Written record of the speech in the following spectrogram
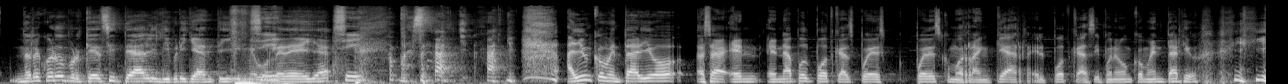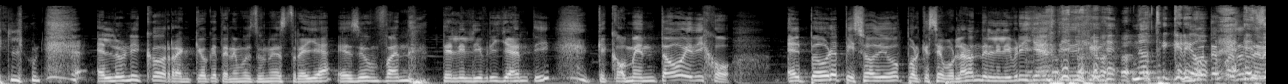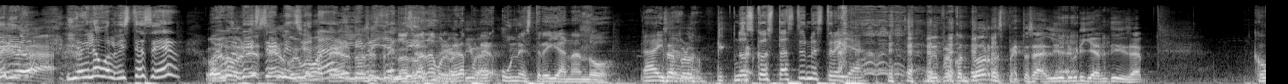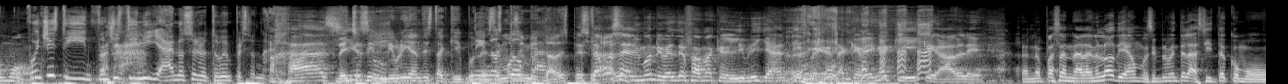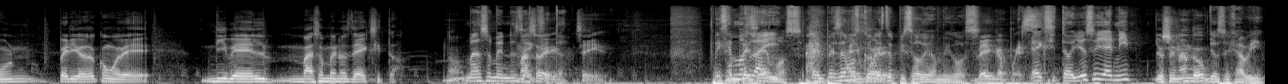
no recuerdo por qué cité a Lili Brillanti y me Sí. burlé de ella? Sí. Pues hay, hay un comentario, o sea, en, en Apple Podcast puedes puedes como rankear el podcast y poner un comentario. y el, el único ranqueo que tenemos de una estrella es de un fan de Lili Brillanti que comentó y dijo. El peor episodio porque se burlaron de Lili Brillanti. Y dije, No te creo. No te pases ¿En de serio? Y hoy lo volviste a hacer. Hoy, Hoy a volviste a, hacer, a mencionar el dos brillante. Nos van a volver a poner una estrella, Nando. Ay, O sea, no, pero no. ¿qué- o Nos sea- costaste una estrella. Pero con todo respeto, o sea, Lili Brillanti, o sea, ¿cómo? Fue un chistín, fue un chistín y ya, no se lo tomen personal. Ajá, sí. De hecho, si como- Lili Brillante está aquí, pues Ni les nos hemos topa. invitado especial. Estamos en el mismo nivel de fama que Lili Brillanti, güey. O sea, que venga aquí, que hable. O sea, no pasa nada, no la odiamos, simplemente la cito como un periodo como de nivel más o menos de éxito, ¿no? Más o menos de Más éxito. Sí. Pues Dejémoslo ahí. empecemos. Empecemos Ahí con muere. este episodio, amigos. Venga, pues. Éxito. Yo soy Ani. Yo soy Nando. Yo soy Javi.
